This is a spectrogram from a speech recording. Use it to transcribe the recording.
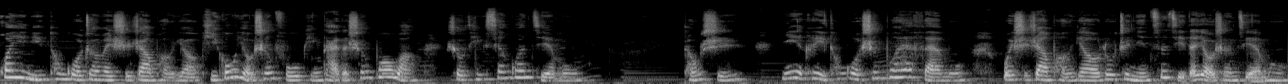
欢迎您通过专为视障朋友提供有声服务平台的声波网收听相关节目。同时，您也可以通过声波 FM 为视障朋友录制您自己的有声节目。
